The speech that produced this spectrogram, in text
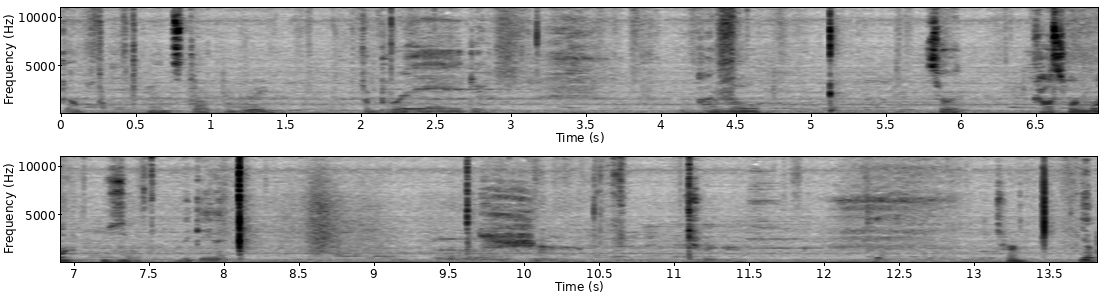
go. And stop braid. Abrade. I will. So it costs one more. So Mhm. negate it. Sure. Trigger. Yep. Turn. Yep.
